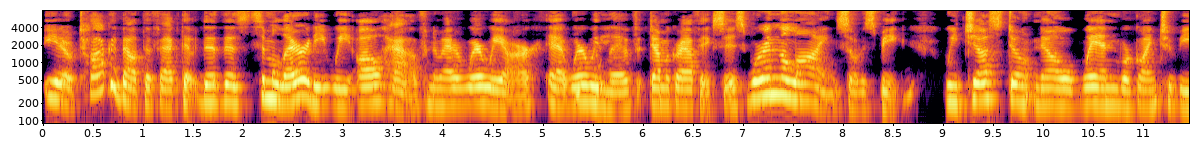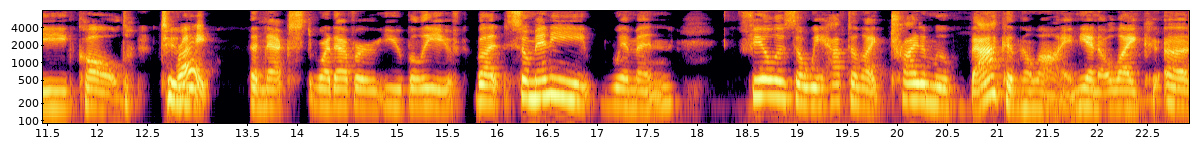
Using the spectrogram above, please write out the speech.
you know, talk about the fact that the, the similarity we all have, no matter where we are, uh, where we live, demographics is we're in the line, so to speak. We just don't know when we're going to be called to right. the next whatever you believe. But so many women feel as though we have to like try to move back in the line, you know, like uh,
